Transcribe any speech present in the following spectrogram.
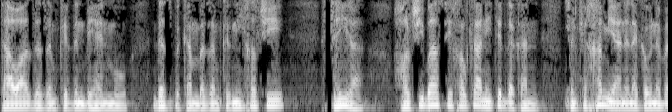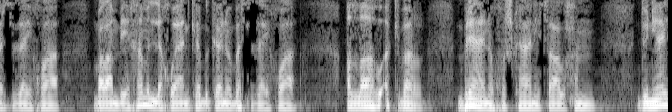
تا واز لە زەمکردن بهێنم و دەست بکەم بە زەمکردنی خەڵکی؟ سەیرە، خەڵکی باسی خەڵکانی تر دەکەن، چونکە خەمیانە نەکەونە بەر سزای خوا، بەڵام بێخەمن لە خۆیان کە بکەنۆ بەر سزای خوا. اللە اکبر برایانو خوشکانی ساڵحم دنیای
